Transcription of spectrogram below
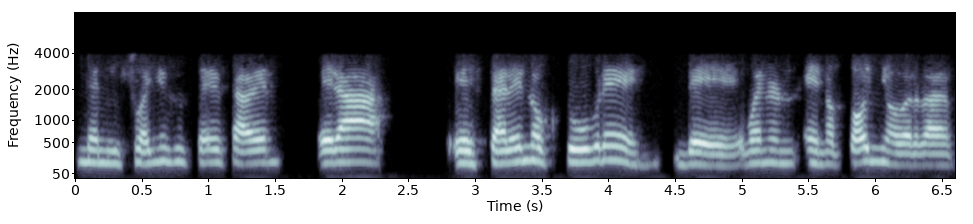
de mis sueños, ustedes saben, era estar en octubre de, bueno, en, otoño, ¿verdad?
